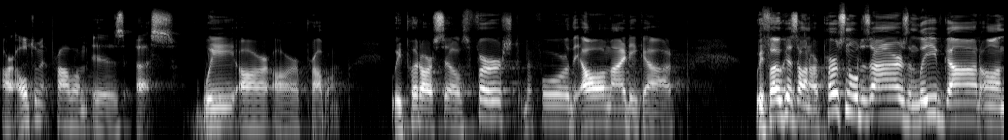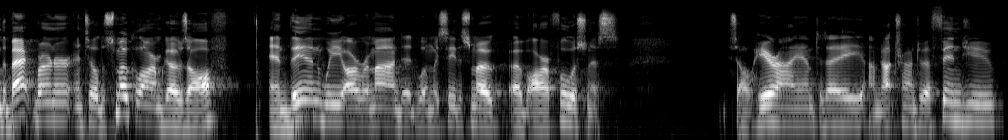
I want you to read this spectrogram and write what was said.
Our ultimate problem is us. We are our problem. We put ourselves first before the Almighty God. We focus on our personal desires and leave God on the back burner until the smoke alarm goes off and then we are reminded when we see the smoke of our foolishness. So here I am today. I'm not trying to offend you.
